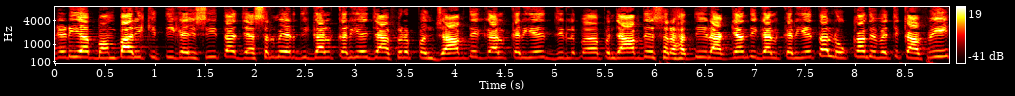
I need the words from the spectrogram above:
ਜਿਹੜੀ ਆ ਬੰਬਾਰੀ ਕੀਤੀ ਗਈ ਸੀ, ਤਾਂ ਜੈਸਲਮੇਰ ਦੀ ਗੱਲ ਕਰੀਏ ਜਾਂ ਫਿਰ ਪੰਜਾਬ ਦੀ ਗੱਲ ਕਰੀਏ ਜ਼ਿਲ੍ਹ- ਪੰਜਾਬ ਦੇ ਸਰਹੱਦੀ ਇਲਾਕਿਆਂ ਦੀ ਗੱਲ ਕਰੀਏ, ਤਾਂ ਲੋਕਾਂ ਦੇ ਵਿੱਚ ਕਾਫੀ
